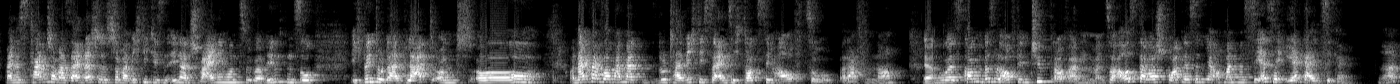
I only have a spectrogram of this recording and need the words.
ich meine, es kann schon mal sein, weißt du, es ist schon mal wichtig, diesen inneren Schweinehund zu überwinden, so, ich bin total platt und oh. Und dann kann es auch manchmal total wichtig sein, sich trotzdem aufzuraffen. Ne? Ja. Nur es kommt ein bisschen auf den Typ drauf an. So Ausdauersportler sind ja auch manchmal sehr, sehr ehrgeizige. Ne?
